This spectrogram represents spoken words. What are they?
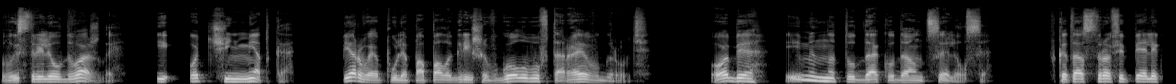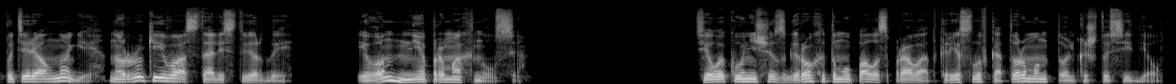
Выстрелил дважды. И очень метко. Первая пуля попала Грише в голову, вторая — в грудь. Обе именно туда, куда он целился. В катастрофе Пелик потерял ноги, но руки его остались тверды. И он не промахнулся. Тело Кунича с грохотом упало справа от кресла, в котором он только что сидел.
